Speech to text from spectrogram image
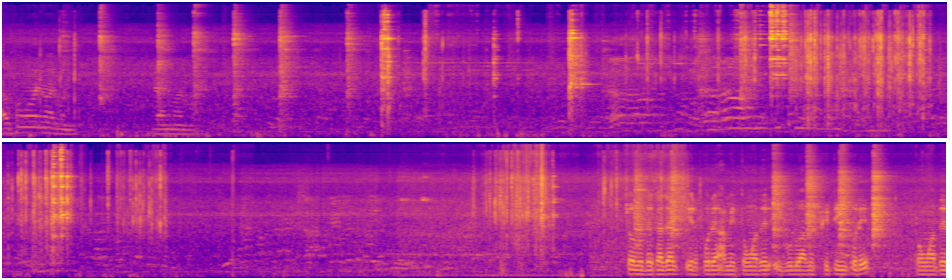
আউট মোবাইল মারবো না। ব্র্যান্ড মারবো চলো দেখা যাক, এরপরে আমি তোমাদের এগুলো আমি ফিটিং করে তোমাদের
